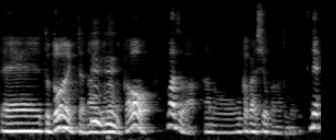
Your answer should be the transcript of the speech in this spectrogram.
えっ、と、どういった内容なのかを、まずは、あの、お伺いしようかなと思います。で、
